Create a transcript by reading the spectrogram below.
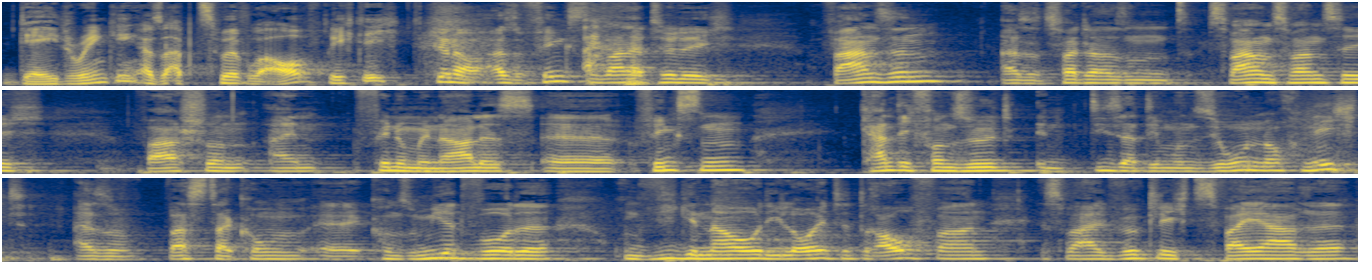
Daydrinking, also ab 12 Uhr auf, richtig? Genau. Also Pfingsten war natürlich Wahnsinn. Also 2022 war schon ein phänomenales äh, Pfingsten. Kannte ich von Sylt in dieser Dimension noch nicht. Also was da äh, konsumiert wurde und wie genau die Leute drauf waren. Es war halt wirklich zwei Jahre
